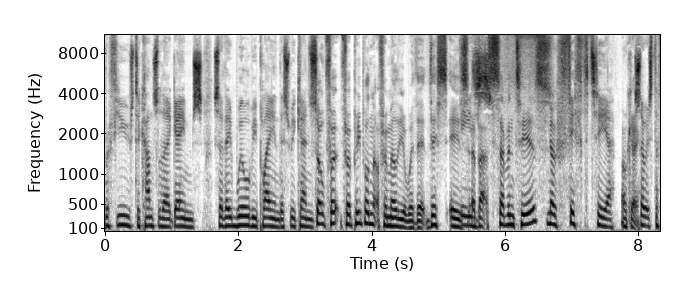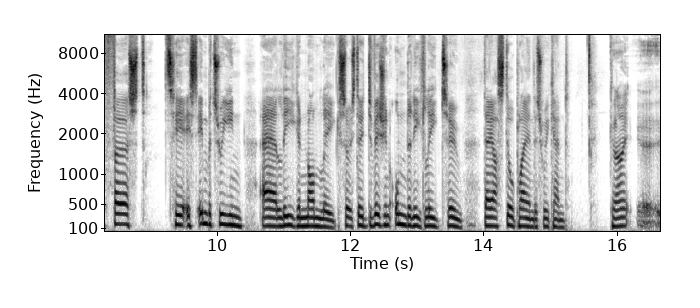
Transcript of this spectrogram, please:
refused to cancel their games, so they will be playing this weekend. So for for people not familiar with it, this is Is- about seven tiers. no, fifth tier. Okay. So it's the first tier. It's in between uh, league and non-league. So it's the division underneath League Two. They are still playing this weekend. Can I? Uh,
